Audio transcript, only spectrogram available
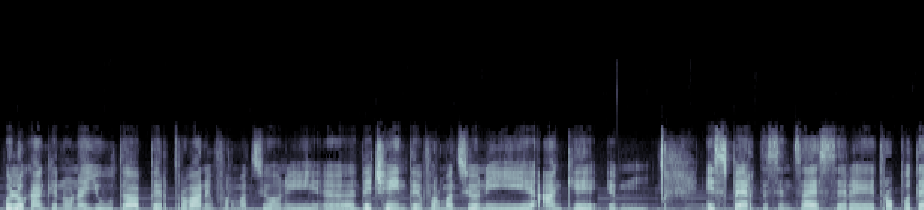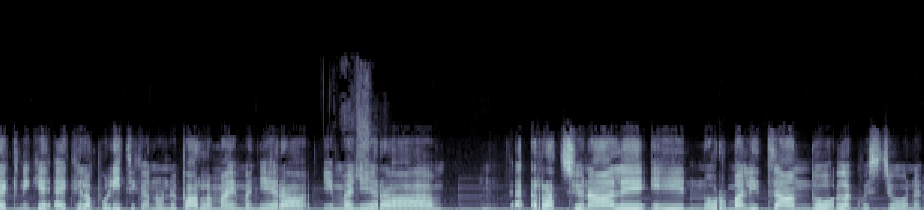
quello che anche non aiuta per trovare informazioni eh, decenti, informazioni anche ehm, esperte senza essere troppo tecniche, è che la politica non ne parla mai in maniera, in maniera mh, razionale e normalizzando la questione.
